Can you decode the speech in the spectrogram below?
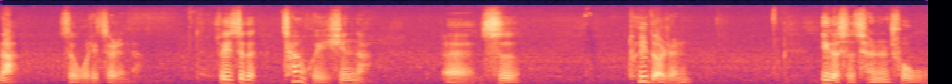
那是我的责任了。所以这个忏悔心呢，呃，是推导人，一个是承认错误，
